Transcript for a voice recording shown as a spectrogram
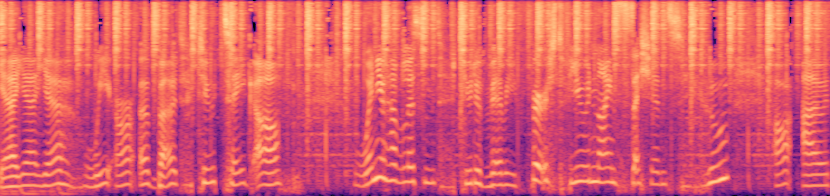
Yeah, yeah, yeah. We are about to take off. When you have listened to the very first few nine sessions, who are out?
